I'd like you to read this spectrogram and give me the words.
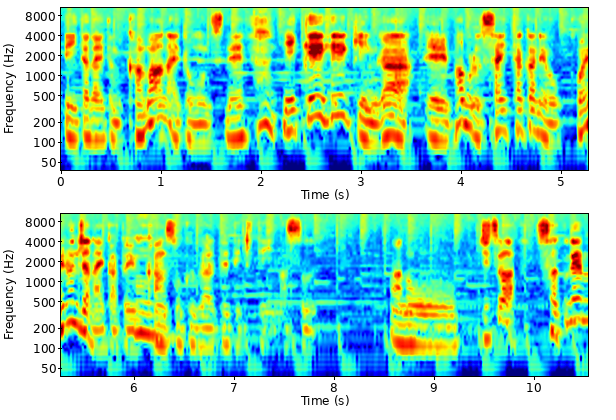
ていただいても構わないと思うんですね。はい、日経平均が、えー、バブル最高値を超えるんじゃないかという観測が出てきています。うんあの、実は昨年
